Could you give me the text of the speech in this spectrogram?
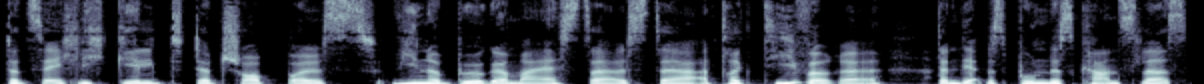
Tatsächlich gilt der Job als Wiener Bürgermeister als der attraktivere denn der des Bundeskanzlers.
